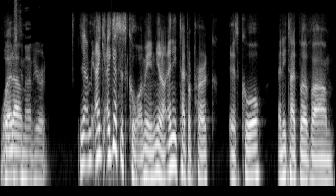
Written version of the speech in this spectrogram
But um, cannot hear it. yeah, I mean, I, I guess it's cool. I mean, you know, any type of perk is cool. Any type of um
